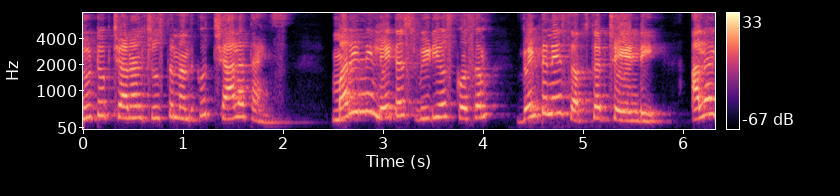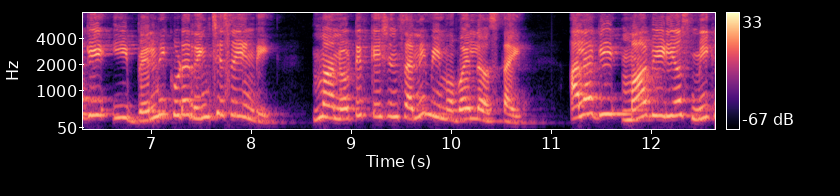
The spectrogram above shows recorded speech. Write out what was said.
యూట్యూబ్ ఛానల్ చూస్తున్నందుకు చాలా థ్యాంక్స్. మరిన్ని లేటెస్ట్ వీడియోస్ కోసం వెంటనే సబ్స్క్రైబ్ చేయండి. అలాగే ఈ బెల్ని కూడా రింగ్ చేసేయండి. మా నోటిఫికేషన్స్ అన్ని మీ మొబైల్లో వస్తాయి. అలాగే మా వీడియోస్ మీకు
